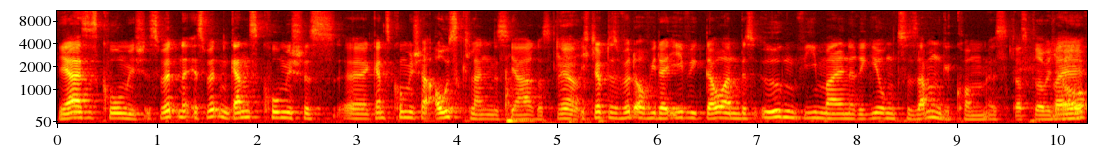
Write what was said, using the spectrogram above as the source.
Ja, es ist komisch. Es wird, ne, es wird ein ganz komisches, äh, ganz komischer Ausklang des Jahres. Ja, Ich glaube, das wird auch wieder ewig dauern, bis irgendwie mal eine Regierung zusammengekommen ist. das glaube ich Weil auch.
